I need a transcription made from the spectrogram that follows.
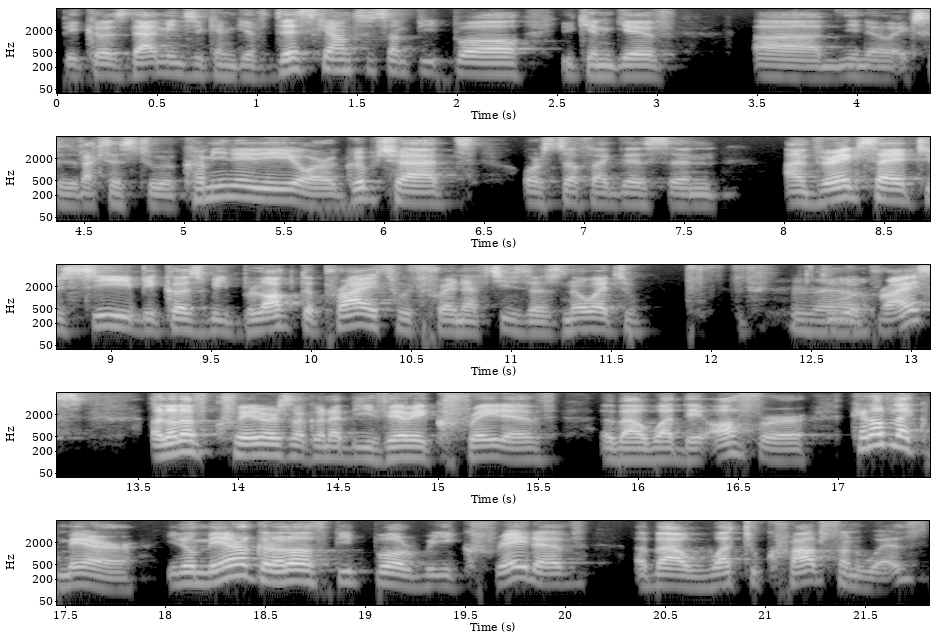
because that means you can give discounts to some people, you can give um, you know exclusive access to a community or a group chat or stuff like this. And I'm very excited to see because we blocked the price with free NFTs. There's no way to no. do a price a lot of creators are going to be very creative about what they offer, kind of like Mirror. You know, Mirror got a lot of people really creative about what to crowdfund with.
